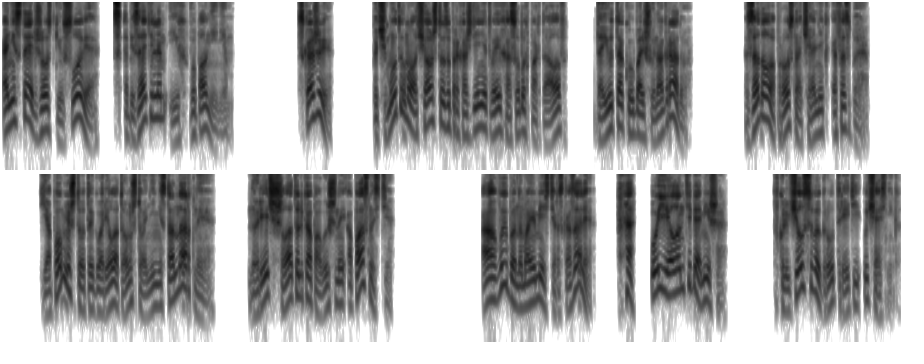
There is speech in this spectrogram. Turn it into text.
а не ставить жесткие условия с обязательным их выполнением. «Скажи, почему ты умолчал, что за прохождение твоих особых порталов дают такую большую награду?» Задал вопрос начальник ФСБ. «Я помню, что ты говорил о том, что они нестандартные, но речь шла только о повышенной опасности. А вы бы на моем месте рассказали? Ха, уел он тебя, Миша. Включился в игру третий участник.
